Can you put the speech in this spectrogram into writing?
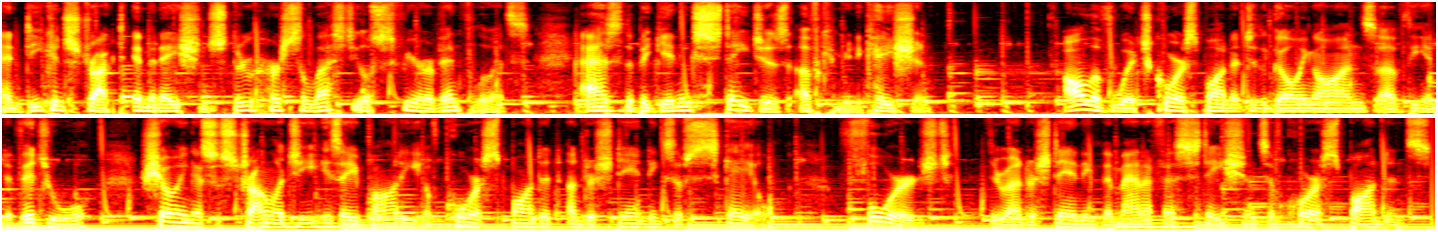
and deconstruct emanations through her celestial sphere of influence as the beginning stages of communication all of which corresponded to the going ons of the individual, showing us astrology is a body of correspondent understandings of scale, forged through understanding the manifestations of correspondence,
